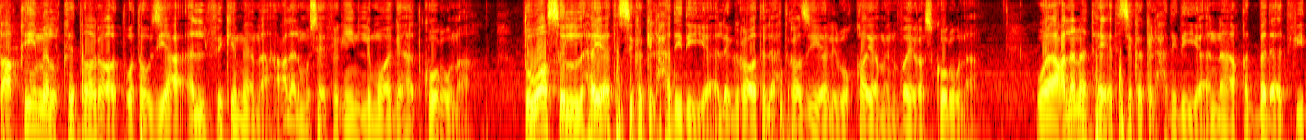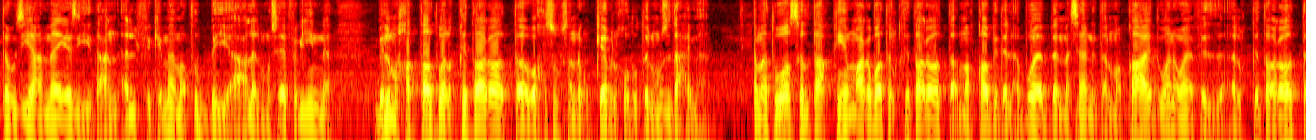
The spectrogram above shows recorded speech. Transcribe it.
تعقيم القطارات وتوزيع ألف كمامة على المسافرين لمواجهة كورونا. تواصل هيئة السكك الحديدية الإجراءات الاحترازية للوقاية من فيروس كورونا. وأعلنت هيئة السكك الحديدية أنها قد بدأت في توزيع ما يزيد عن ألف كمامة طبية على المسافرين بالمحطات والقطارات وخصوصا ركاب الخطوط المزدحمة. كما تواصل تعقيم عربات القطارات مقابض الأبواب مساند المقاعد ونوافذ القطارات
